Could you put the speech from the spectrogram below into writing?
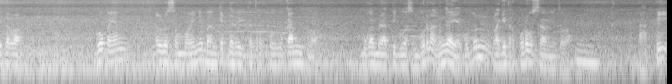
gitu loh. Gue pengen lu semua ini bangkit dari keterpurukan loh bukan berarti gue sempurna enggak ya gue pun lagi terpuruk sekarang gitu loh. Hmm. tapi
